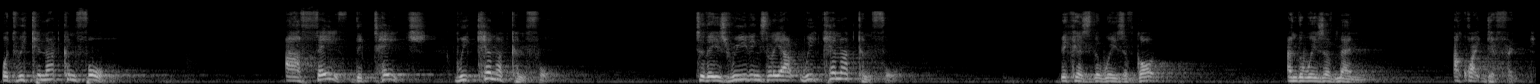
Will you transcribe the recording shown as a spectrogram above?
But we cannot conform. Our faith dictates we cannot conform. Today's readings lay out we cannot conform because the ways of God and the ways of men are quite different.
